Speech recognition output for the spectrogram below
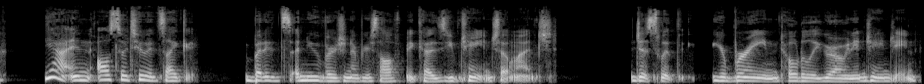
yeah, and also too, it's like, but it's a new version of yourself because you've changed so much, just with your brain totally growing and changing.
